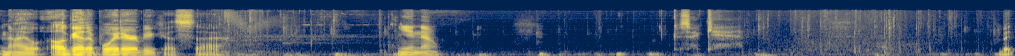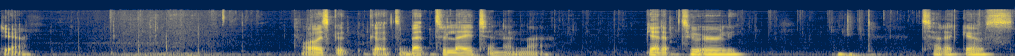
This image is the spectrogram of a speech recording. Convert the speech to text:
and I'll I'll get up her because uh, you know, can. But yeah. Always good go to bed too late and then uh, get up too early. That's how that goes.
